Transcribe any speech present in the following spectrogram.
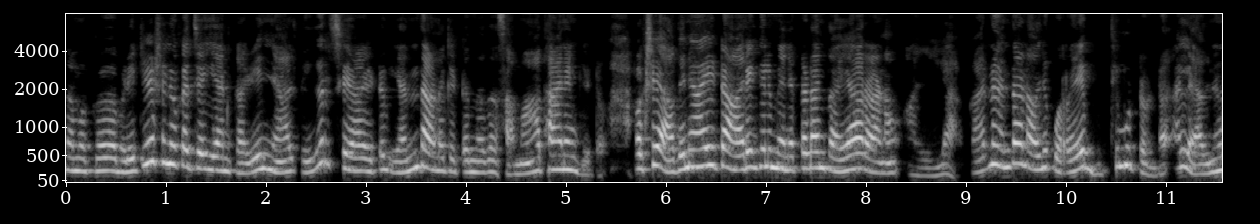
നമുക്ക് മെഡിറ്റേഷൻ ഒക്കെ ചെയ്യാൻ കഴിഞ്ഞാൽ തീർച്ചയായിട്ടും എന്താണ് കിട്ടുന്നത്? സമാധാനം കിട്ടും. പക്ഷെ അതിനായിട്ട് ആരെങ്കിലും മെനക്കെടാൻ തയ്യാറാണോ? അല്ല. കാരണം എന്താണ്? അതിന് കുറേ ബുദ്ധിമുട്ടുണ്ട്. അല്ലേ? അതിന്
